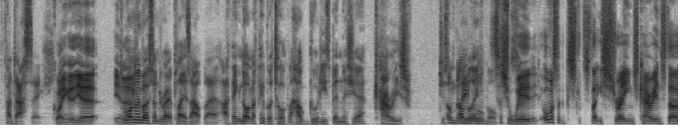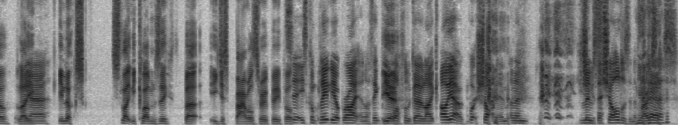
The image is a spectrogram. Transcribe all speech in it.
Fantastic. quite good. Yeah, you know, One of the most underrated players out there. I think not enough people are talking about how good he's been this year. carries Just Unbelievable. unbelievable. such a So weird, good. almost like a s- slightly strange carrying style. Like Yeah. he looks slightly clumsy, but he just barrels through people. So he's completely upright, and I think people Yeah. often go like, "Oh yeah, we can put a shot on him," and then lose their shoulders in the process.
